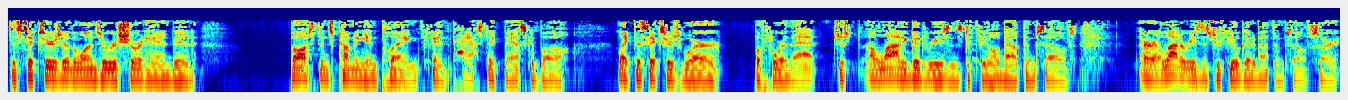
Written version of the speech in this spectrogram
the Sixers are the ones who are shorthanded. Boston's coming in playing fantastic basketball like the Sixers were before that. Just a lot of good reasons to feel about themselves or a lot of reasons to feel good about themselves. Sorry.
